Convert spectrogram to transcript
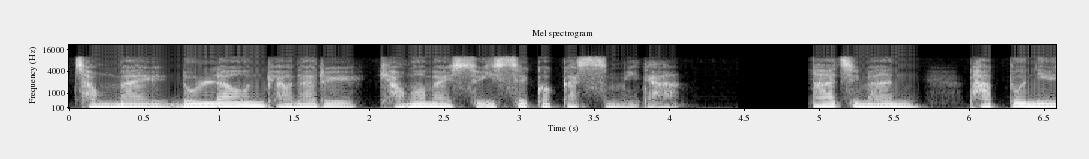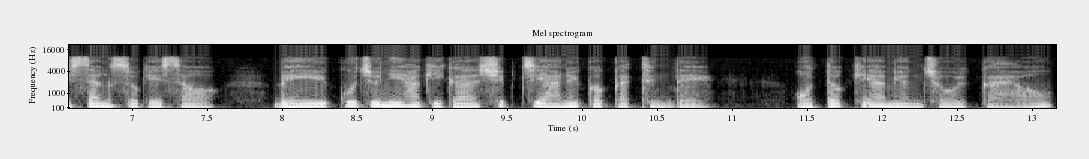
정말 놀라운 변화를 경험할 수 있을 것 같습니다. 하지만 바쁜 일상 속에서 매일 꾸준히 하기가 쉽지 않을 것 같은데 어떻게 하면 좋을까요?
